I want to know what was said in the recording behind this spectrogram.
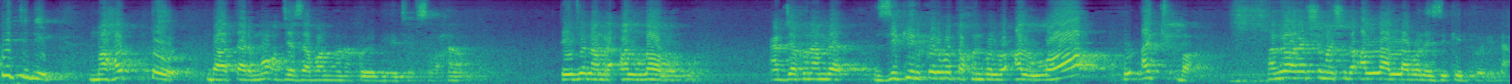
পৃথিবীর মাহাত্ম বা তার মজেজা বর্ণনা করে দিয়েছে এই জন্য আমরা আল্লাহ বলব। আর যখন আমরা জিকির করব, তখন বলব আল্লাহ আকবার। আমরা অনেক সময় শুধু আল্লাহ আল্লাহ বলে জিকির করি না।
